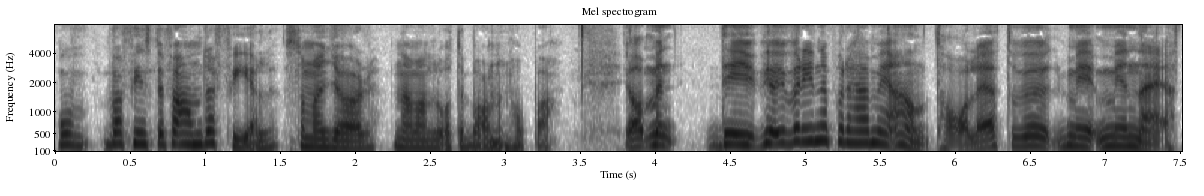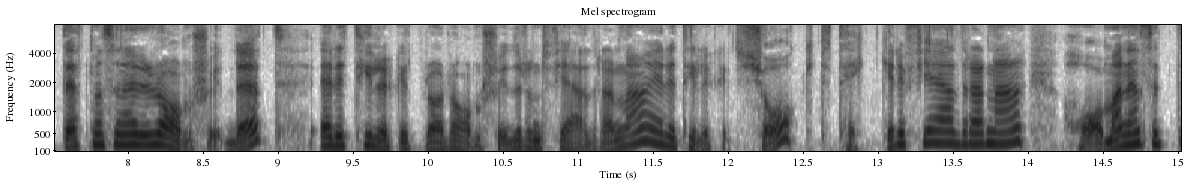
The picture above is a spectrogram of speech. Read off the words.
Och vad finns det för andra fel som man gör när man låter barnen hoppa? Ja, men är, vi har ju varit inne på det här med antalet och med, med, nätet. Men sen är det ramskyddet. Är det tillräckligt bra ramskydd runt fjädrarna? Är det tillräckligt tjockt? Täcker det fjädrarna? Har man ens ett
